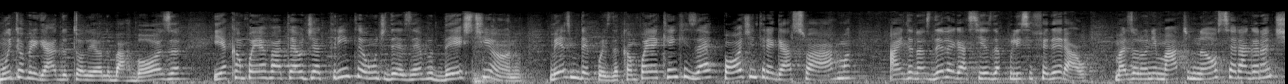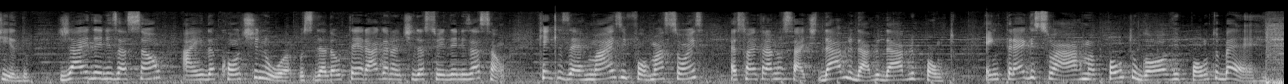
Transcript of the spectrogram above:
Muito obrigado, doutor Leandro Barbosa. E a campanha vai até o dia 31 de dezembro deste ano. Mesmo depois da campanha, quem quiser pode entregar sua arma ainda nas delegacias da Polícia Federal, mas o anonimato não será garantido. Já a indenização ainda continua. O cidadão terá garantida a sua indenização. Quem quiser mais informações é só entrar no site www.entreguesuaarma.gov.br.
